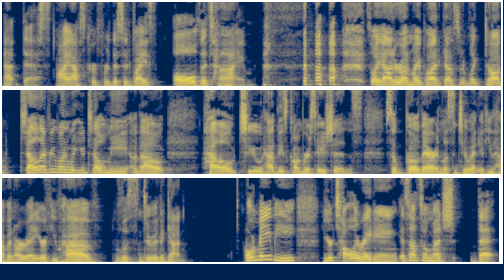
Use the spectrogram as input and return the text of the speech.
at this. I ask her for this advice all the time. so I had her on my podcast and I'm like, talk, tell everyone what you tell me about how to have these conversations. So go there and listen to it if you haven't already, or if you have, listen to it again. Or maybe you're tolerating, it's not so much that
